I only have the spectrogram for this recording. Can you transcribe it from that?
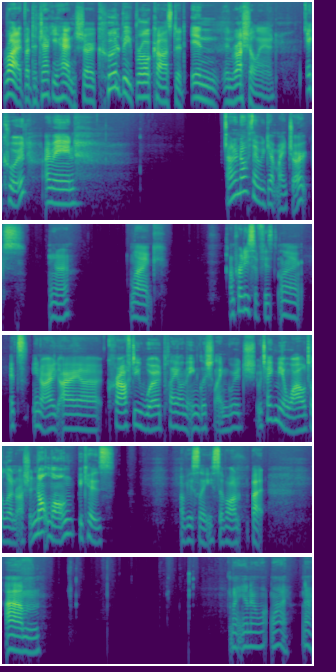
Right, but the Jackie Hatton show could be broadcasted in in Russia land. It could. I mean, I don't know if they would get my jokes. You know, like I'm pretty sophisticated. Like it's you know I I uh, crafty wordplay on the English language. It would take me a while to learn Russian. Not long because obviously savant, but um. You know what? Why? No.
